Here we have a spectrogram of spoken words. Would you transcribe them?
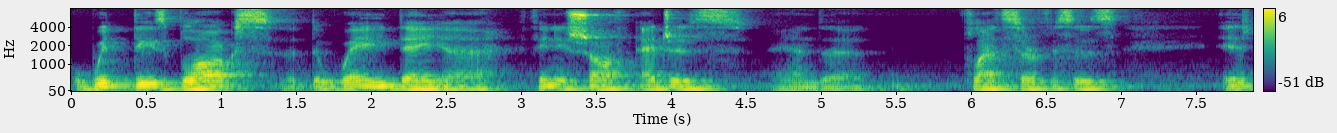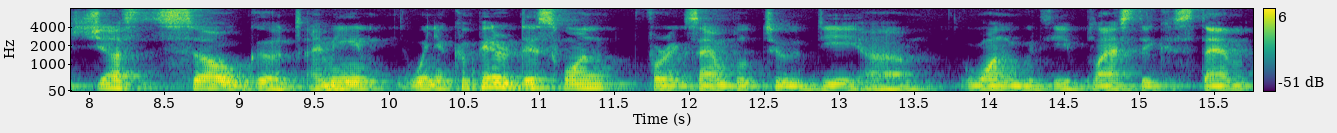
with these blocks, uh, the way they uh, finish off edges and flat surfaces is just so good. I mean, when you compare this one, for example, to the um, one with the plastic stem,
